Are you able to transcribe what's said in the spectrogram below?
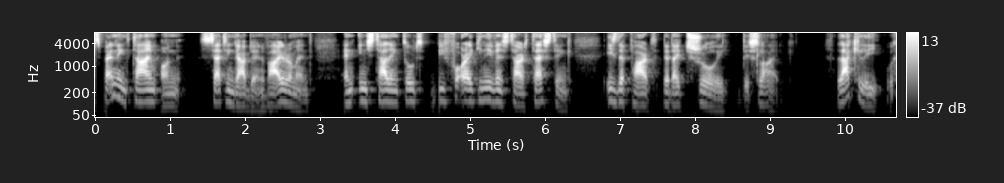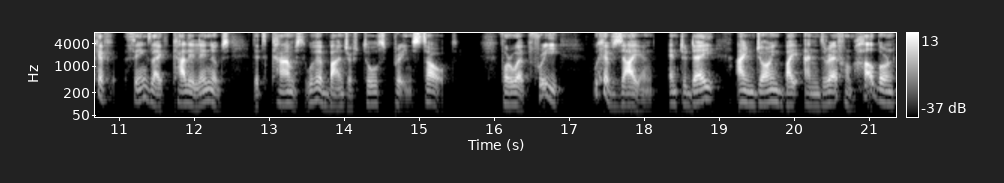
spending time on setting up the environment and installing tools before I can even start testing is the part that I truly dislike. Luckily, we have things like Kali Linux that comes with a bunch of tools pre-installed. For Web3, we have ZIION, and today I'm joined by Andre from Halborn,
